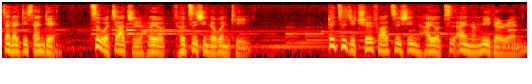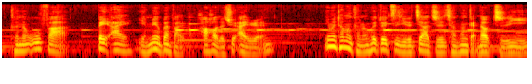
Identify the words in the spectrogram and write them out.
再来第三点，自我价值和有和自信的问题。对自己缺乏自信还有自爱能力的人，可能无法被爱，也没有办法好好的去爱人，因为他们可能会对自己的价值常常感到质疑。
